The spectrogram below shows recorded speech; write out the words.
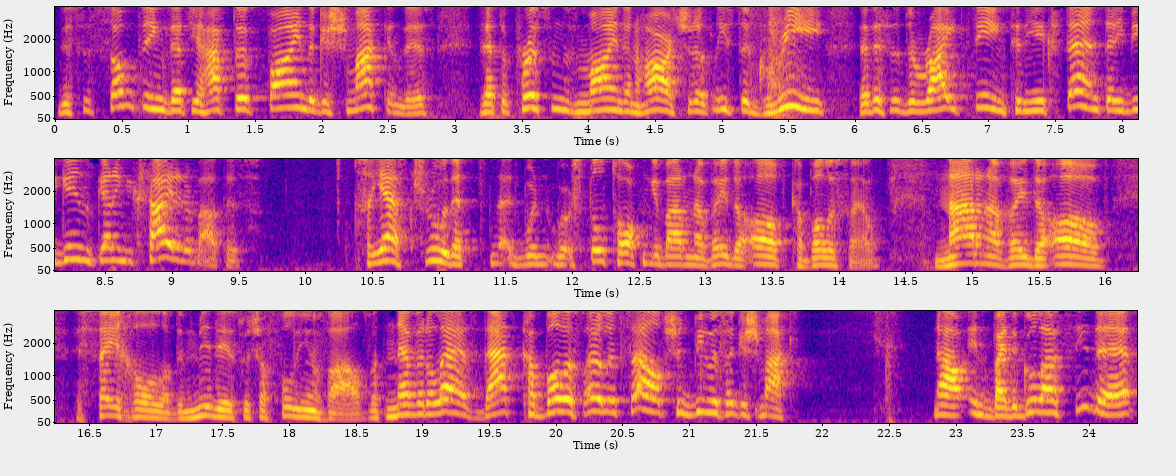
This is something that you have to find the geschmack in this, that the person's mind and heart should at least agree that this is the right thing to the extent that he begins getting excited about this. So yes, true that we're still talking about an Aveda of Kabbalas Ol, not an Aveda of the Seichel, of the Midis, which are fully involved. But nevertheless, that Kabbalas Ol itself should be with a Geschmack. Now, in, by the Gula Sideh,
